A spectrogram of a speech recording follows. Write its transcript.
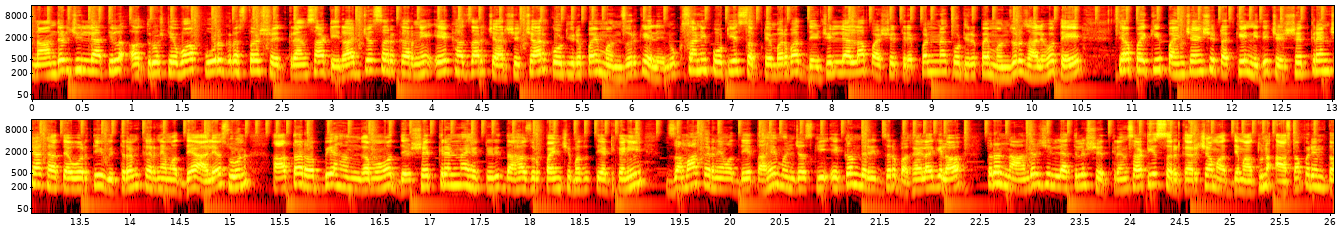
नांदेड जिल्ह्यातील अतृष्टी व पूरग्रस्त शेतकऱ्यांसाठी राज्य सरकारने एक हजार चारशे चार कोटी रुपये मंजूर केले. नुकसानीपोटी सप्टेंबरमध्ये जिल्ह्याला पाचशे त्रेपन्न कोटी रुपये मंजूर झाले होते. त्यापैकी पंच्याऐंशी टक्के निधीचे शेतकऱ्यांच्या खात्यावरती वितरण करण्यामध्ये आले असून आता रब्बी हंगामामध्ये शेतकऱ्यांना हेक्टरी दहा हजार रुपयांची मदत या ठिकाणी जमा करण्यामध्ये येत आहे. म्हणजेच की एकंदरीत जर बघायला गेलं तर नांदेड जिल्ह्यातील शेतकऱ्यांसाठी सरकारच्या माध्यमातून आतापर्यंत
